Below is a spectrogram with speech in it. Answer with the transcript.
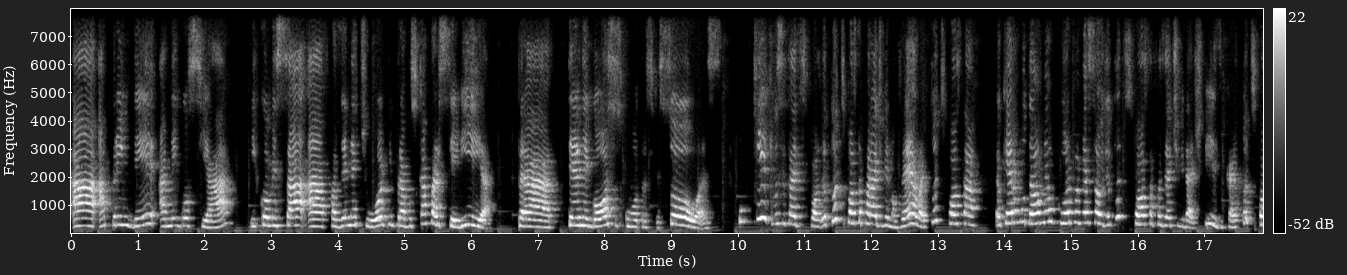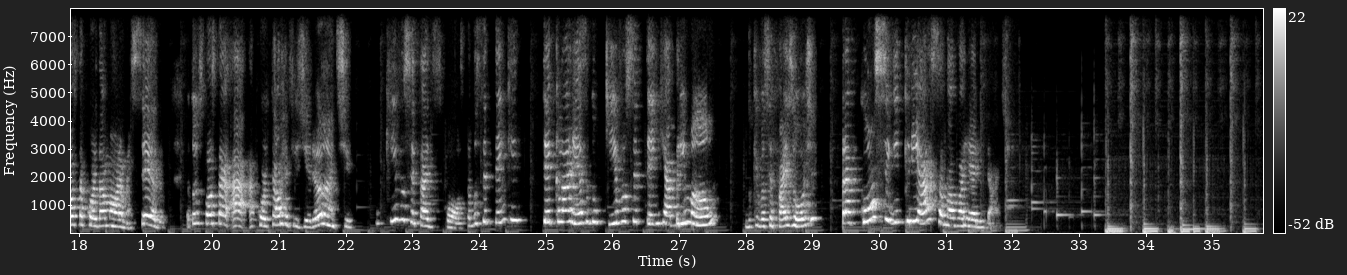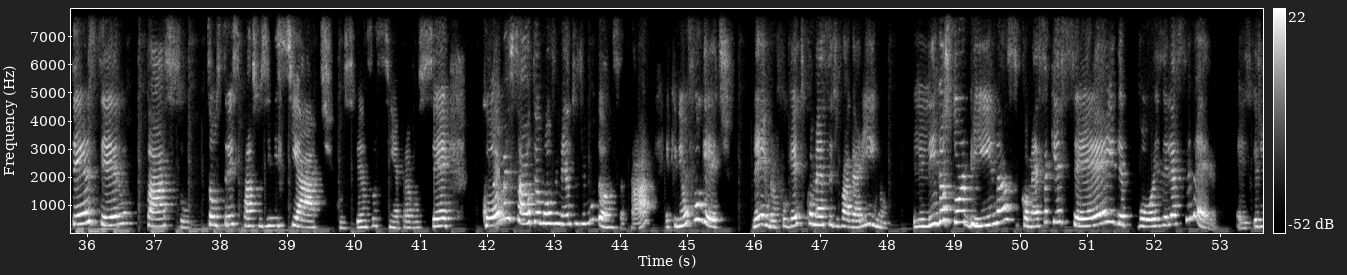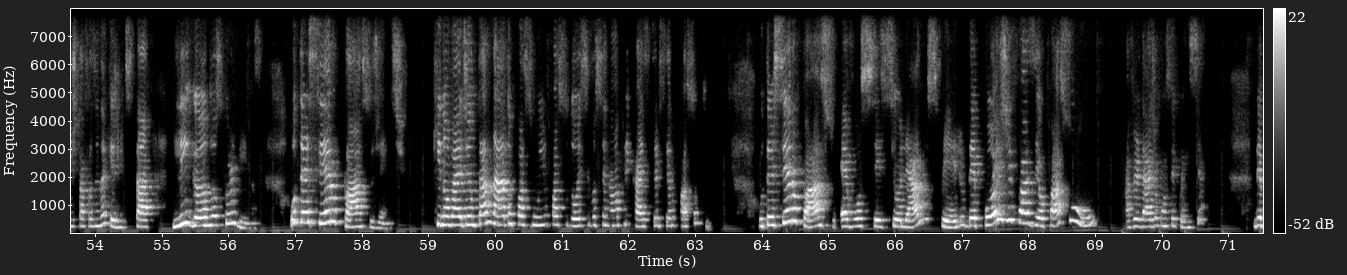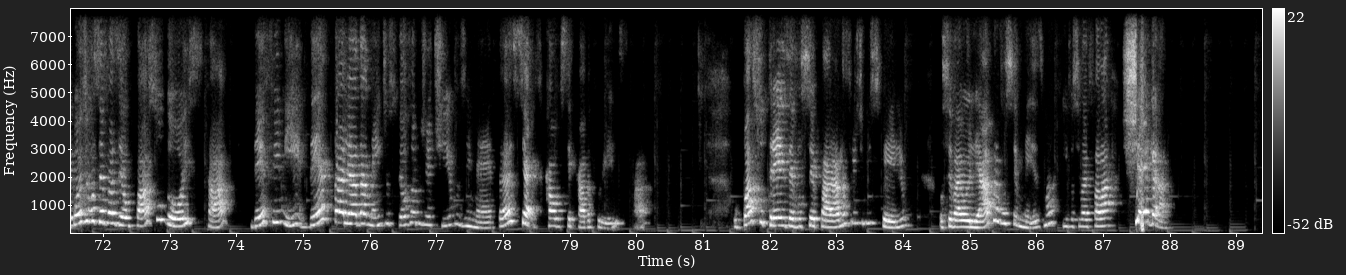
a aprender a negociar e começar a fazer networking para buscar parceria para ter negócios com outras pessoas? O que que você está disposta? Eu estou disposta a parar de ver novela? Eu estou disposta a... Eu quero mudar o meu corpo, a minha saúde. Eu estou disposta a fazer atividade física? Eu estou disposta a acordar uma hora mais cedo? Eu estou disposta a, a cortar o refrigerante? O que você está disposta? Você tem que ter clareza do que você tem que abrir mão do que você faz hoje para conseguir criar essa nova realidade. Terceiro passo são os três passos iniciáticos. Pensa assim, é para você começar o teu movimento de mudança, tá? É que nem um foguete. Lembra? O foguete começa devagarinho, ele liga as turbinas, começa a aquecer e depois ele acelera. É isso que a gente está fazendo aqui. A gente está ligando as turbinas. O terceiro passo, gente, que não vai adiantar nada o passo 1 um e o passo 2 se você não aplicar esse terceiro passo aqui. O terceiro passo é você se olhar no espelho depois de fazer o passo 1, um, a verdade é a consequência. Depois de você fazer o passo 2, tá? Definir detalhadamente os seus objetivos e metas, se ficar obcecada por eles, tá? O passo 3 é você parar na frente do espelho, você vai olhar para você mesma e você vai falar: chega!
